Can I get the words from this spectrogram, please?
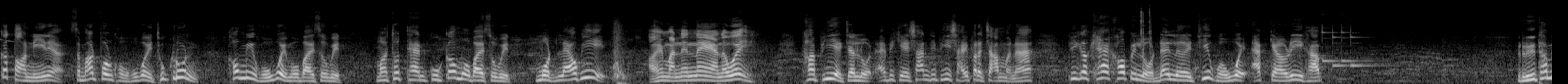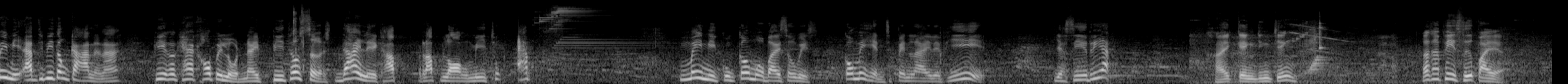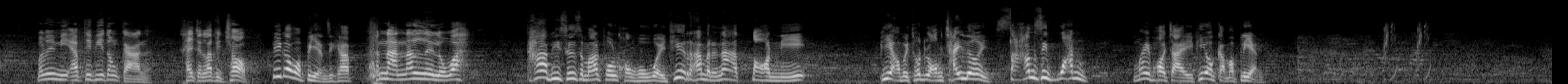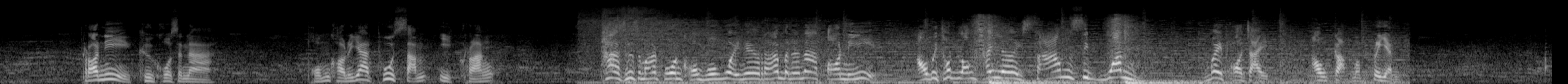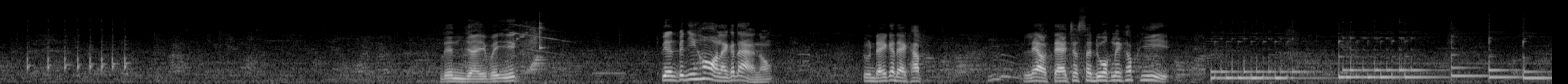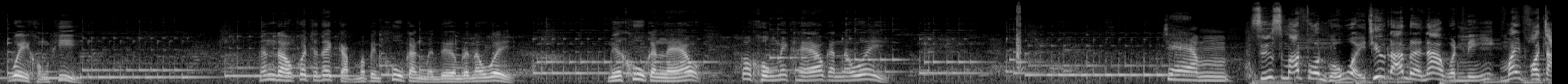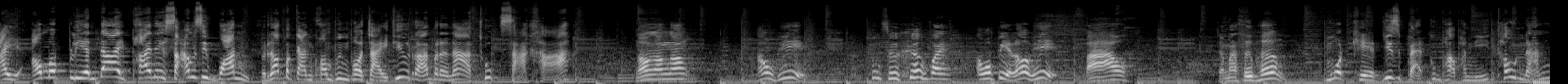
ก็ตอนนี้เนี่ยสมาร์ทโฟนของ Huawei ทุกรุ่น เขามี Huawei Mobile Service มาทดแทน Google Mobile Service หมดแล้วพี่ เอาให้มันแน่ ๆ นะเว้ย ถ้าพี่อยากจะโหลดแอปพลิเคชันที่พี่ใช้ประจำอะนะ พี่ก็แค่เข้าไปโหลดได้เลยที่ Huawei App Gallery ครับ หรือถ้าไม่มีแอปที่พี่ต้องการอะนะ พี่ก็แค่เข้าไปโหลดใน Beetle Search ได้เลยครับ รับรองมีทุกแอป ไม่มี Google Mobile Service ก็ไม่เห็นจะเป็นไรเลยพี่ อย่าซีเรียสขายเก่งจริง ๆ แล้วถ้าพี่ซื้อไปอะ มันไม่มีแอปที่พี่ต้องการอะ ใครจะรับผิดชอบ พี่ก็เอามาเปลี่ยนสิครับ ขนาดนั้นเลยเหรอวะ ถ้าพี่ซื้อสมาร์ทโฟนของ Huawei ที่ร้านบานาน่าตอนนี้ พี่เอาไปทดลองใช้เลย 30 วัน ไม่พอใจพี่เอากลับมาเปลี่ยน เพราะนี่คือโฆษณา ผมขออนุญาตพูดซ้ำอีกครั้ง ถ้าซื้อสมาร์ทโฟนของ Huawei ในร้านบานาน่าตอนนี้ เอาไปทดลองใช้เลย 30 วัน ไม่พอใจเอากลับมาเปลี่ยน เล่นใหญ่ไปอีก เปลี่ยนเป็นยี่ห้ออะไรก็ได้น้อง รุ่นใดก็ได้ครับ แล้วแต่จะสะดวกเลยครับพี่ เว้ยของพี่งั้นเราก็จะได้กลับมาเป็นคู่กันเหมือนเดิมแล้วนะเว้ย เนื้อคู่กันแล้ว ก็คงไม่แคล้วกันนะเว้ย แจม ซื้อสมาร์ทโฟนหัวเว่ยที่ร้านบานาน่าวันนี้ ไม่พอใจเอามาเปลี่ยนได้ภายใน 30 วัน รับประกันความพึงพอใจที่ร้านบานาน่าทุกสาขา น้องน้องน้องเอ้าพี่ เพิ่งซื้อเครื่องไปเอามาเปลี่ยนแล้วเหรอพี่ เปล่า จะมาซื้อเพิ่ม หมดเขต 28 กุมภาพันธ์นี้เท่านั้น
